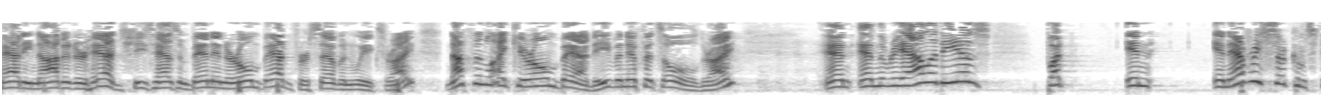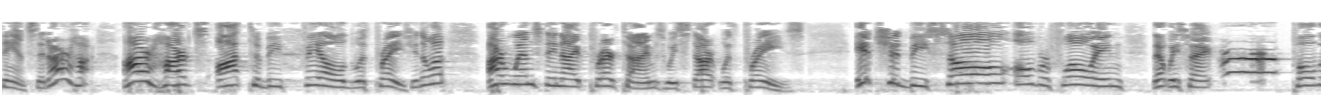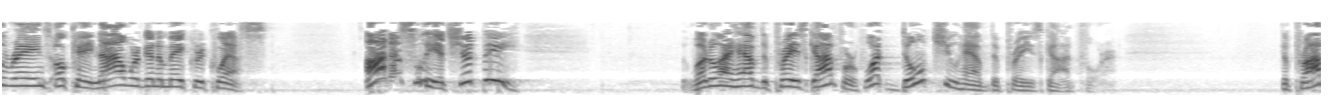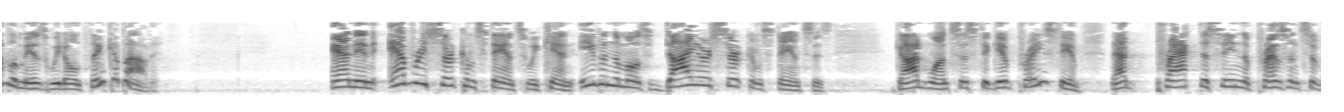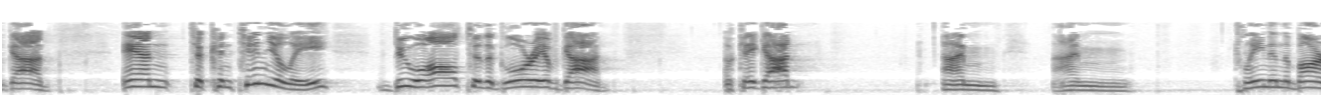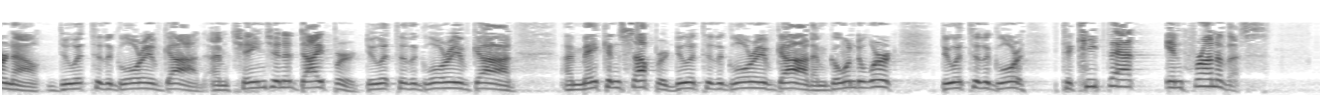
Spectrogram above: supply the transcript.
Patty nodded her head. She hasn't been in her own bed for seven weeks, right? Nothing like your own bed, even if it's old, right? And, and the reality is, but in, in every circumstance that our, our hearts ought to be filled with praise. You know what? Our Wednesday night prayer times, we start with praise. It should be so overflowing that we say, pull the reins. Okay, now we're going to make requests. Honestly, it should be. What do I have to praise God for? What don't you have to praise God for? The problem is we don't think about it. And in every circumstance we can, even the most dire circumstances, God wants us to give praise to Him. That practicing the presence of God and to continually do all to the glory of God. Okay, God, I'm, I'm cleaning the barn out. Do it to the glory of God. I'm changing a diaper. Do it to the glory of God. I'm making supper. Do it to the glory of God. I'm going to work. Do it to the glory. To keep that in front of us.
